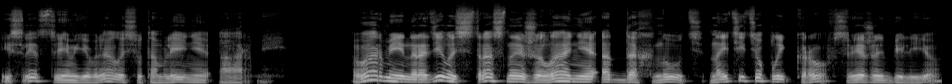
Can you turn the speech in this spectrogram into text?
и следствием являлось утомление армии. В армии народилось страстное желание отдохнуть, найти теплый кров, свежее белье,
